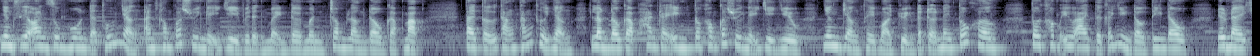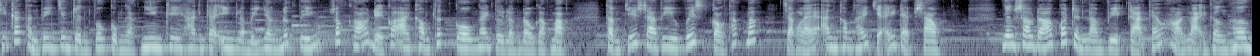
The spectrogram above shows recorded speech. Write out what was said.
nhưng Jeon Jung Hoon đã thú nhận anh không có suy nghĩ gì về định mệnh đời mình trong lần đầu gặp mặt. Tài tử thẳng thắn thừa nhận, lần đầu gặp Han Ga In tôi không có suy nghĩ gì nhiều, nhưng dần thì mọi chuyện đã trở nên tốt hơn. Tôi không yêu ai từ cái nhìn đầu tiên đâu. Điều này khiến các thành viên chương trình vô cùng ngạc nhiên khi Han Ga In là mỹ nhân nức tiếng, rất khó để có ai không thích cô ngay từ lần đầu gặp mặt. Thậm chí Savio Vis còn thắc mắc, chẳng lẽ anh không thấy chị ấy đẹp sao? Nhưng sau đó, quá trình làm việc đã kéo họ lại gần hơn.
